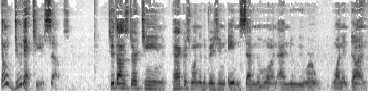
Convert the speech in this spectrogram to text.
Don't do that to yourselves. 2013, Packers won the division eight and seven and one. I knew we were one and done,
